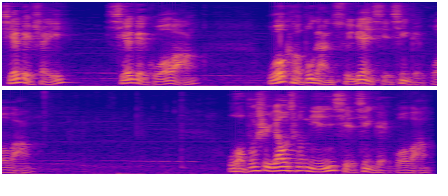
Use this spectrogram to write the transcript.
写给谁？写给国王。我可不敢随便写信给国王。我不是要求您写信给国王，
